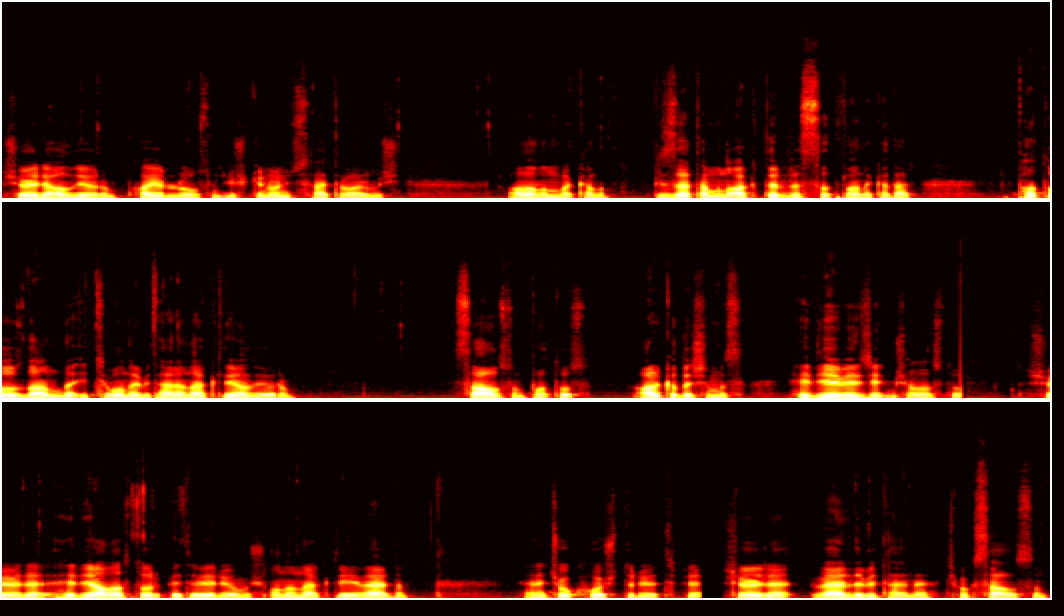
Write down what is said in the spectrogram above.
Şöyle alıyorum. Hayırlı olsun. 3 gün 13 saati varmış. Alalım bakalım. Biz zaten bunu aktarırız satılana kadar. Patoz'dan da 2 ona bir tane nakliye alıyorum. Sağ olsun Patoz. Arkadaşımız hediye verecekmiş Alastor. Şöyle hediye Alastor peti veriyormuş. Ona nakliyeyi verdim. Yani çok hoş duruyor tipi. Şöyle verdi bir tane. Çok sağ olsun.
